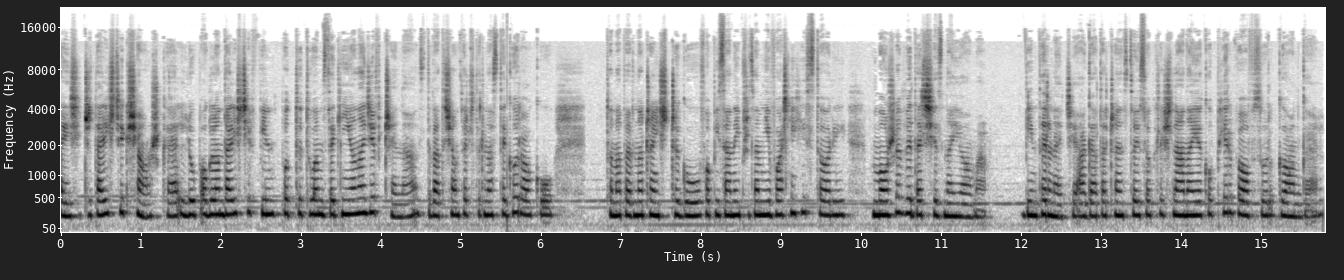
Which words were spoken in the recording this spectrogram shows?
A jeśli czytaliście książkę lub oglądaliście film pod tytułem Zaginiona dziewczyna z 2014 roku, to na pewno część szczegółów opisanej przeze mnie właśnie historii może wydać się znajoma. W internecie Agata często jest określana jako pierwowzór Gone Girl.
